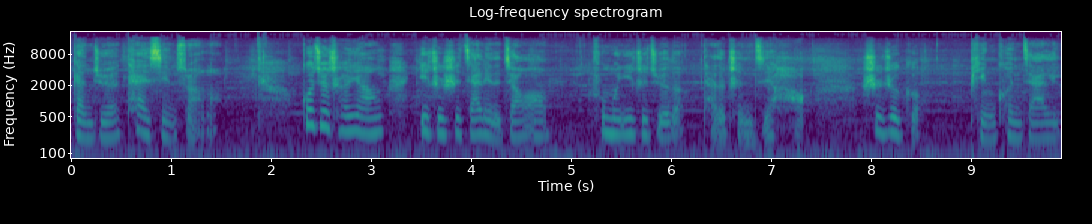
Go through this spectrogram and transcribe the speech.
感觉太心酸了。过去陈阳一直是家里的骄傲，父母一直觉得他的成绩好是这个贫困家里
